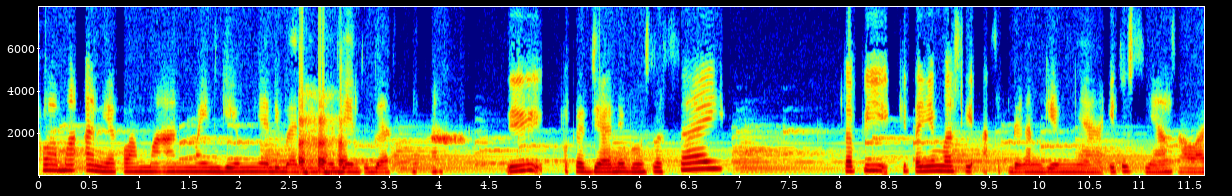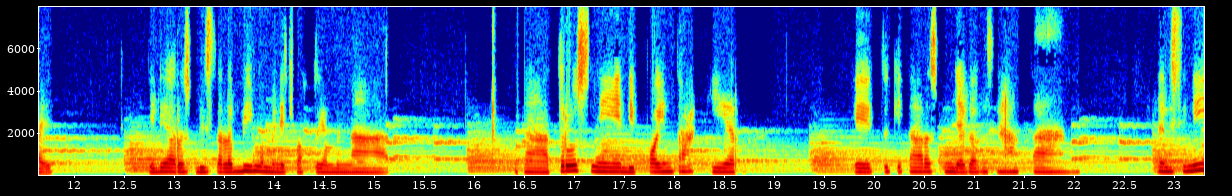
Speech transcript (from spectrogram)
kelamaan ya kelamaan main gamenya dibanding ngerjain tugasnya jadi pekerjaannya belum selesai tapi kitanya masih asik dengan gamenya. Itu sih yang salah. Jadi harus bisa lebih memanage waktu yang benar. Nah terus nih di poin terakhir yaitu kita harus menjaga kesehatan. Dan di sini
